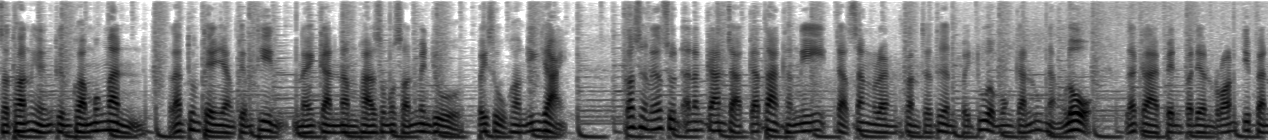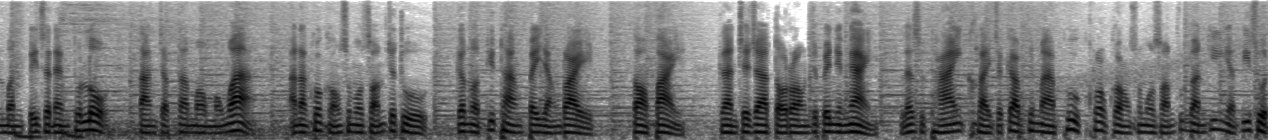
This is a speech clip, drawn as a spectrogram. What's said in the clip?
สะท้อนให้เห็นถึงความมุ่งมั่น และทุ่มเทอย่างเต็มที่ในการนำพาสโมสรแมนยูไปสู่ความยิ่งใหญ่ ก็เสนอสุดอลังการจากกาตาร์ครั้งนี้จะสร้างแรงสั่นสะเทือนไปทั่ววงการลูกหนังโลก และกลายเป็นประเด็นร้อนที่แฟนบอลไปแสดงทั่วโลก ต่างจับตามองมองว่า อนาคตของสโมสรจะถูกกำหนดทิศทางไปอย่างไร ต่อไป การเจรจาต่อรองจะเป็นยังไง และสุดท้ายใครจะก้าวขึ้นมาผู้ครอบครองสโมสรฟุตบอลที่ใหญ่ที่สุด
